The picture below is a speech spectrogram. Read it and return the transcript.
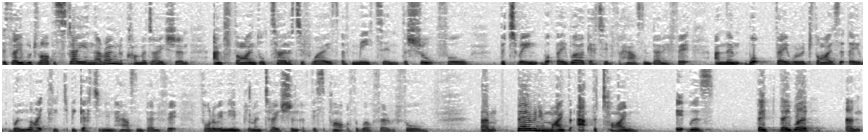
is they would rather stay in their own accommodation and find alternative ways of meeting the shortfall between what they were getting for housing benefit and then what they were advised that they were likely to be getting in housing benefit following the implementation of this part of the welfare reform. Um, bearing in mind that at the time it was they, they were um,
